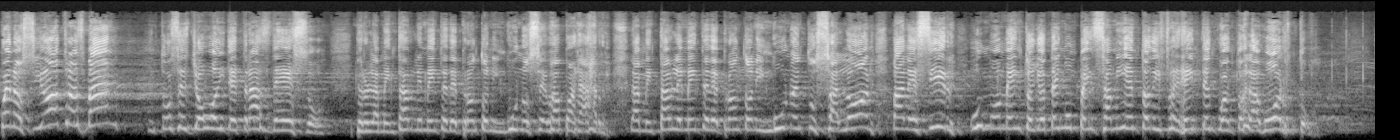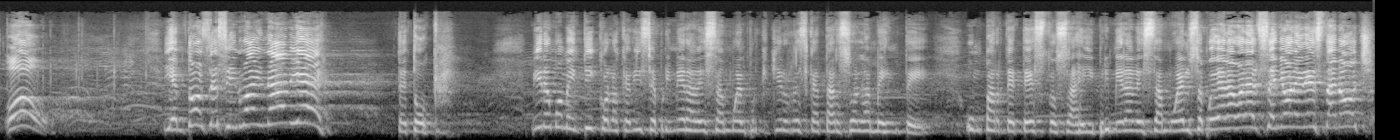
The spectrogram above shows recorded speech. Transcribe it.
Bueno, si otros van, entonces yo voy detrás de eso. Pero lamentablemente de pronto ninguno se va a parar. Lamentablemente de pronto ninguno en tu salón va a decir, un momento, yo tengo un pensamiento diferente en cuanto al aborto. Oh. Y entonces si no hay nadie, te toca. Mira un momentico lo que dice Primera de Samuel, porque quiero rescatar solamente un par de textos ahí. Primera de Samuel, ¿se puede alabar al Señor en esta noche?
